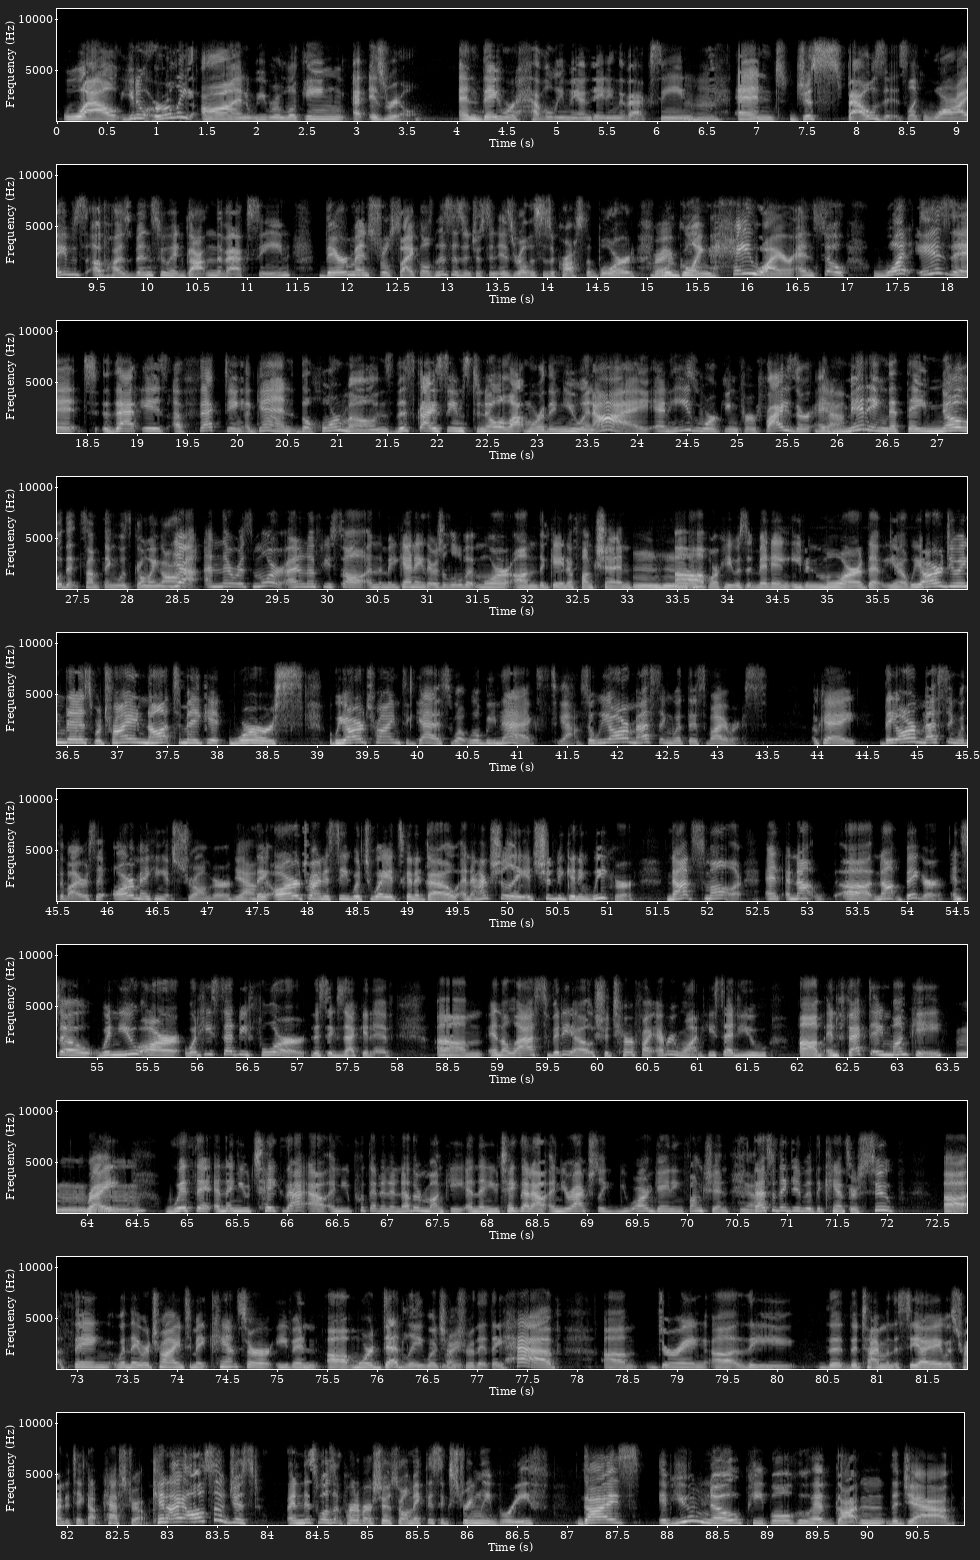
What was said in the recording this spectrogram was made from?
Wow. You know, early on, we were looking at Israel and they were heavily mandating the vaccine Mhm. and just spouses like wives of husbands who had gotten the vaccine their menstrual cycles and this isn't just in israel this is across the board Right. were going haywire and so what is it that is affecting again the hormones this guy seems to know a lot more than you and i and he's working for pfizer Yeah. admitting that they know that something was going on Yeah, and there was more. I don't know if you saw in the beginning. There was a little bit more on the gain of function, Mhm. uh, where he was admitting even more that you know we are doing this. We're trying not to make it worse, but we are trying to guess what will be next. Yeah. So we are messing with this virus. Okay. they are messing with the virus. They are making it stronger. Yeah. They are trying to see which way it's going to go. And actually, it should be getting weaker, not smaller and, and not uh, not bigger. And so when you are, what he said before, this executive um, in the last video should terrify everyone. He said you um, infect a monkey Right? Mhm. with it, and then you take that out and you put that in another monkey, and then you take that out, and you're actually you are gaining function. Yeah. That's what they did with the cancer soup uh, thing when they were trying to make cancer even uh, more deadly, which I'm sure that they have um, during uh, the the the time when the CIA was trying to take out Castro. Can I also just, and this wasn't part of our show, so I'll make this extremely brief. Guys, if you know people who have gotten the jab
